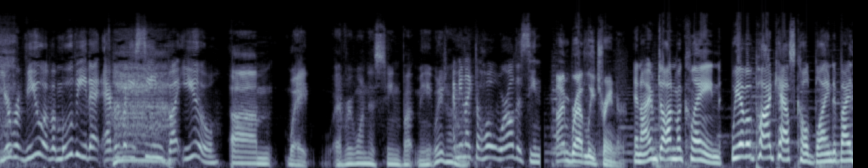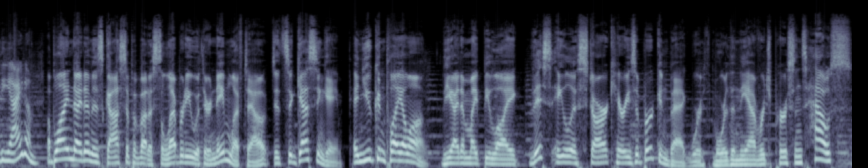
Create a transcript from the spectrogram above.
your review of a movie that everybody's seen but you. Um. Wait. Everyone has seen but me. What are you talking I mean, about? like the whole world has seen. I'm Bradley Trainer. And I'm Don McClain. We have a podcast called Blinded by the Item. A blind item is gossip about a celebrity with their name left out. It's a guessing game, and you can play along. The item might be like this: A-list star carries a Birkin bag worth more than the average person's house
